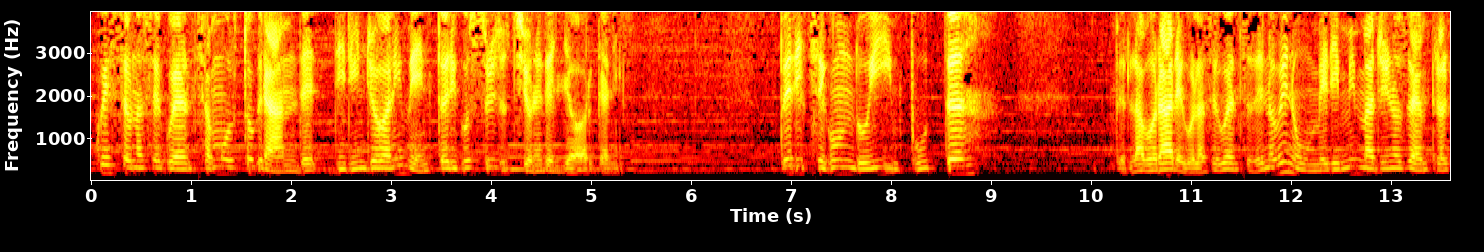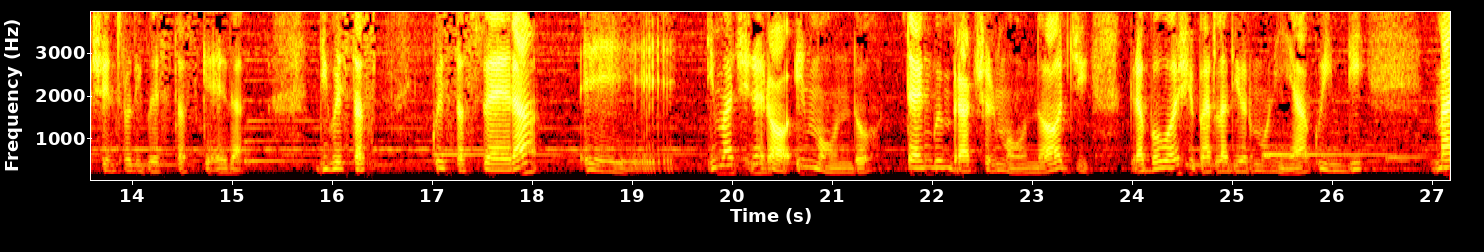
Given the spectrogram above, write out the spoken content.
Questa è una sequenza molto grande di ringiovanimento e ricostituzione degli organi. Per il secondo input, per lavorare con la sequenza dei nove numeri, mi immagino sempre al centro di questa scheda, di questa, questa sfera e immaginerò il mondo, tengo in braccio il mondo. Oggi Grabovoi ci parla di armonia, quindi ma,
